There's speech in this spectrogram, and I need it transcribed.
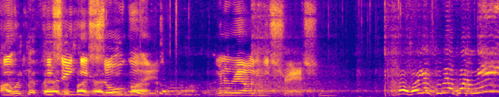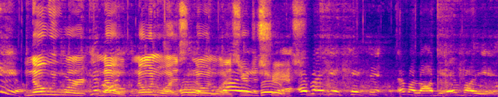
I would get He's banned saying if I he's had so aimbot. good, when in reality he's trash. Bro, why are you guys giving up on me? No, we weren't. Yeah, No, I- no one was. No one was. You're just trash. Everybody get kicked in. Everybody lobby. Everybody is.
